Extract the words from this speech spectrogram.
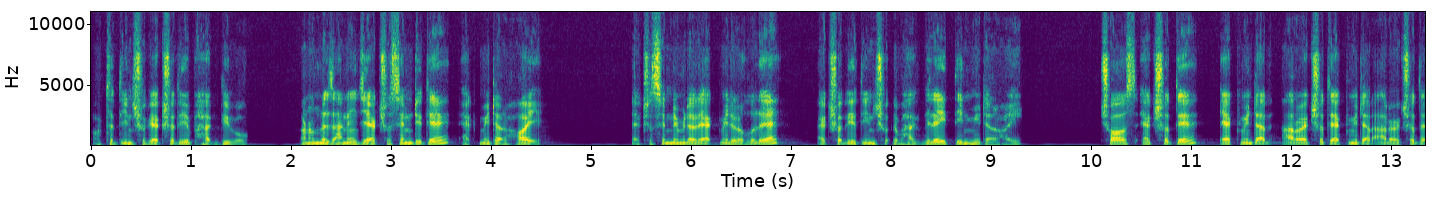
অর্থাৎ তিনশোকে একশো দিয়ে ভাগ দিব। কারণ আমরা জানি যে একশো সেন্টিতে এক মিটার হয়। একশো সেন্টিমিটার এক মিটার হলে একশো দিয়ে তিনশোকে ভাগ দিলেই তিন মিটার হয়। সহজ একশোতে এক মিটার, আরও একশোতে এক মিটার, আরও একশোতে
